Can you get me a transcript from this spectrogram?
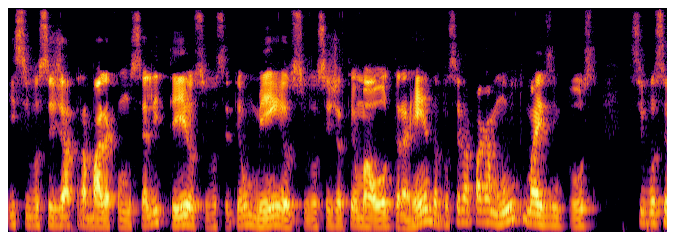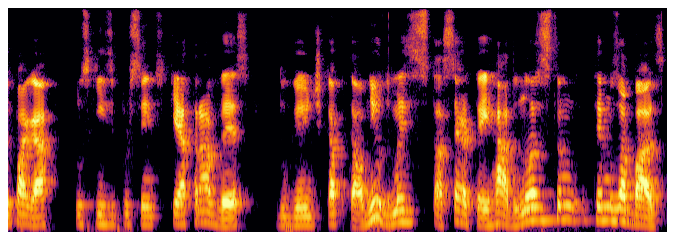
E se você já trabalha como CLT, ou se você tem um MEI, ou se você já tem uma outra renda, você vai pagar muito mais imposto se você pagar os 15% que é através do ganho de capital. Nildo, mas isso está certo? É errado? Nós estamos, temos a base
